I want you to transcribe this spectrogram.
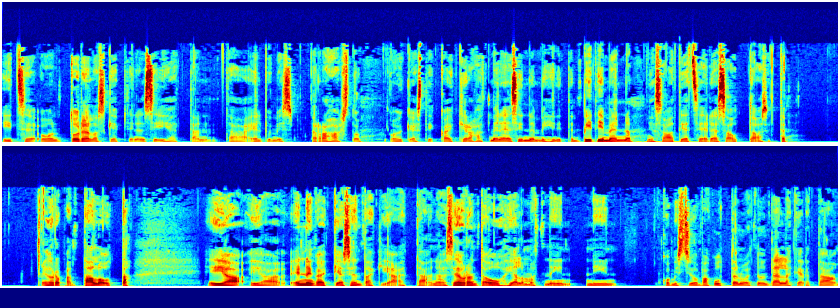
Itse olen todella skeptinen siihen, että tämä elpymisrahasto, oikeasti kaikki rahat menee sinne, mihin niiden piti mennä, ja saatiin, että se edesauttaa sitten Euroopan taloutta. Ja, ja ennen kaikkea sen takia, että nämä seurantaohjelmat, niin, niin komissio on vakuuttanut, että ne on tällä kertaa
